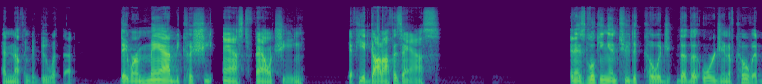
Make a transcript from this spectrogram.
Had nothing to do with that. They were mad because she asked Fauci if he had got off his ass and is looking into the, co- the, the origin of COVID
